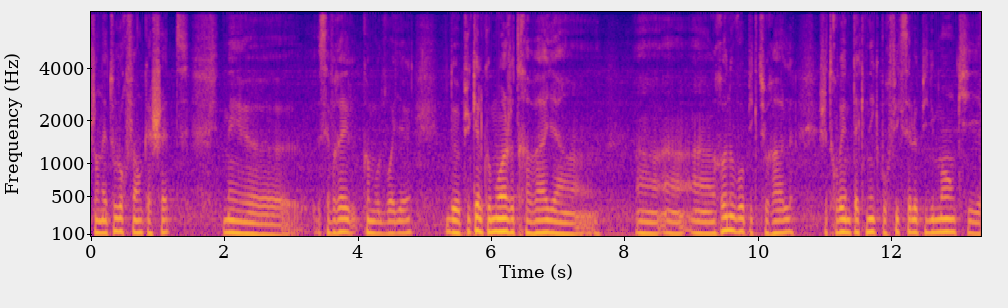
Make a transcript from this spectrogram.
J'en ai toujours fait en cachette. Mais euh, c'est vrai, comme vous le voyez, depuis quelques mois, je travaille à un, un renouveau pictural. J'ai trouvé une technique pour fixer le pigment qui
